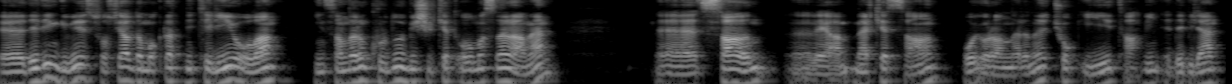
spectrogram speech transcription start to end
E, dediğim gibi sosyal demokrat niteliği olan insanların kurduğu bir şirket olmasına rağmen e, sağın veya merkez sağın oy oranlarını çok iyi tahmin edebilen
